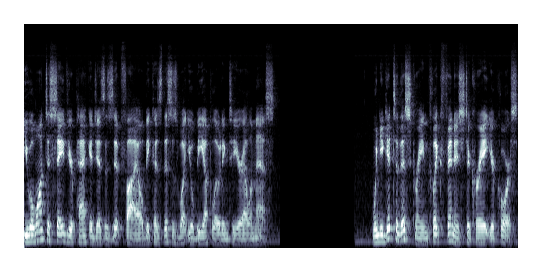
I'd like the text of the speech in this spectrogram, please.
You will want to save your package as a zip file because this is what you'll be uploading to your LMS. When you get to this screen, click Finish to create your course.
